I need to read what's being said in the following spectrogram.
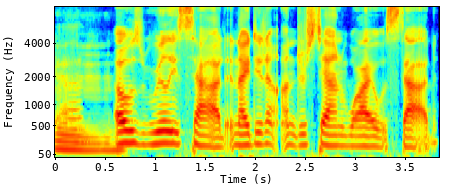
Yeah. Mm-hmm. I was really sad, and I didn't understand why I was sad.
